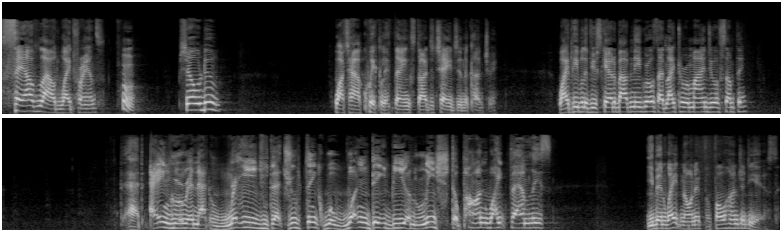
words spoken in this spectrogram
say out loud, white friends. Hmm, sure do. Watch how quickly things start to change in the country. White people, if you're scared about Negroes, I'd like to remind you of something. That anger and that rage that you think will one day be unleashed upon white families, you've been waiting on it for 400 years.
